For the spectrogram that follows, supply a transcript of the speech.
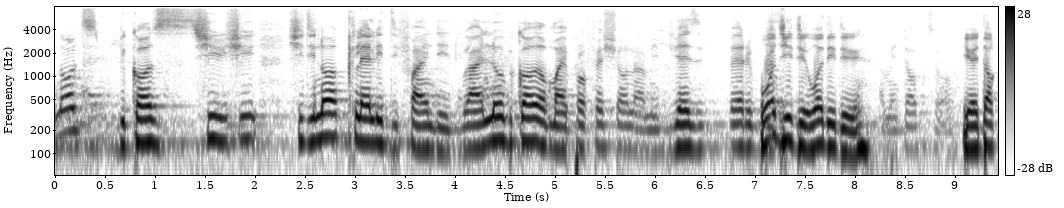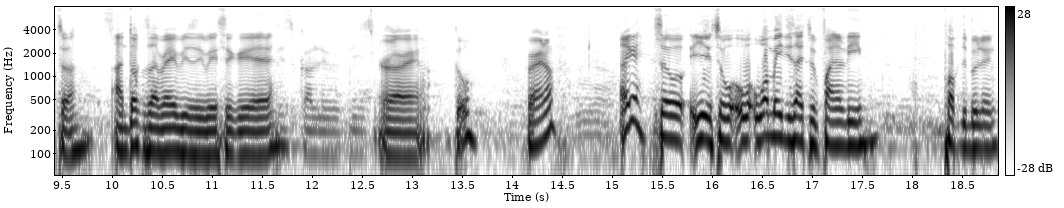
not because she she she did not clearly define it. But I know because of my profession, I'm a very very. What do you do? What do you do? I'm a doctor. You're a doctor, and doctors are very busy, basically. Yeah. Basically, we're busy. All right. Cool. Fair enough. Okay. So yeah. So wh- what made you decide to finally pop the balloon?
